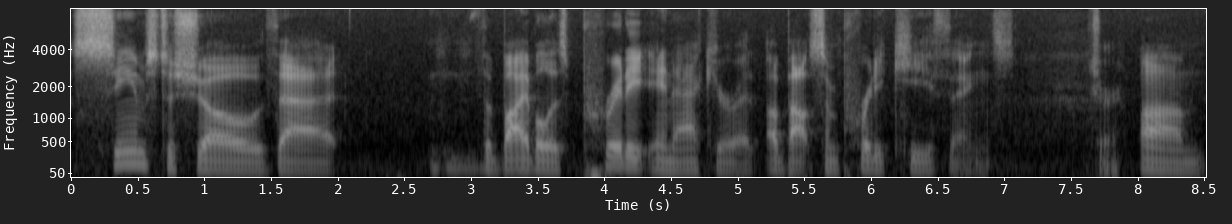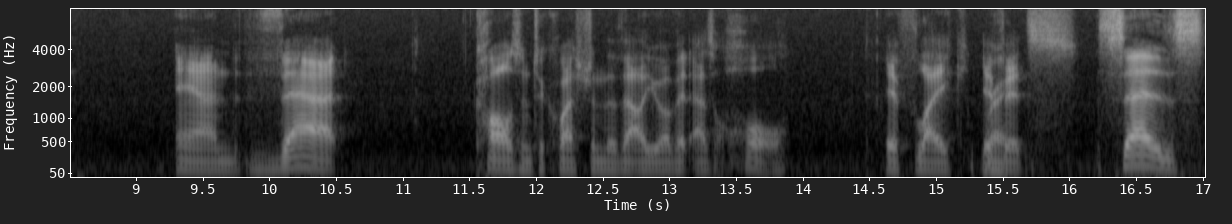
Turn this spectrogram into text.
seems to show that the Bible is pretty inaccurate about some pretty key things. Sure. Um, and that calls into question the value of it as a whole. If like if Right. it's says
